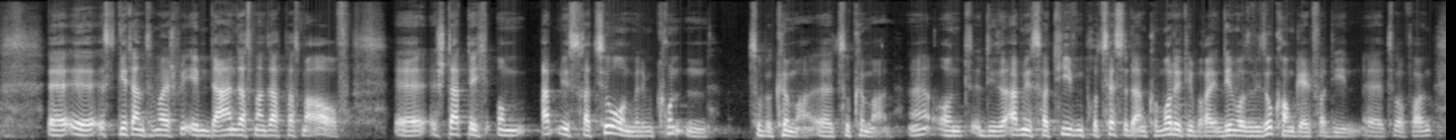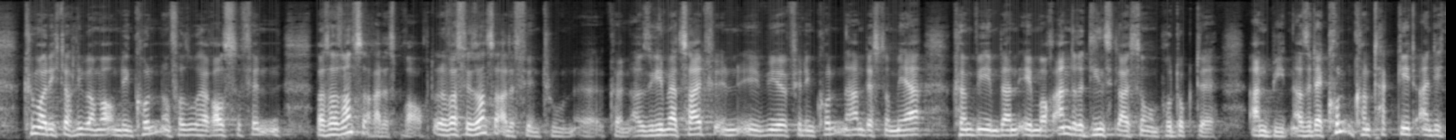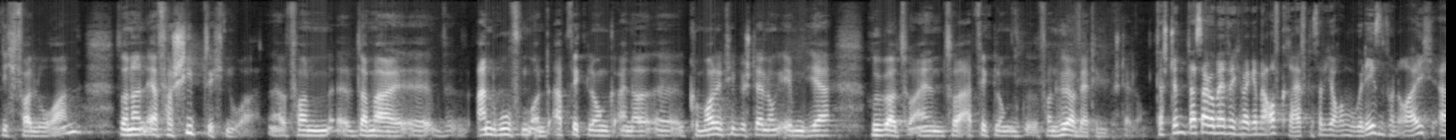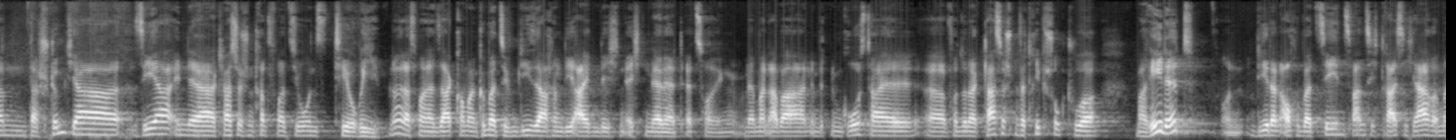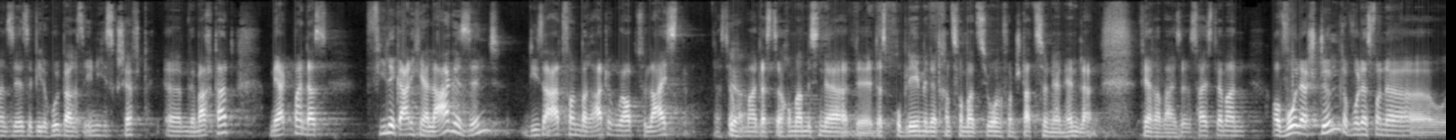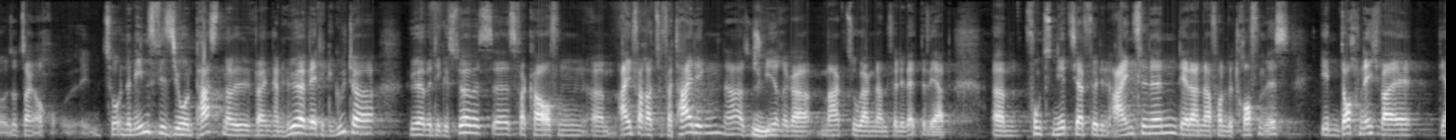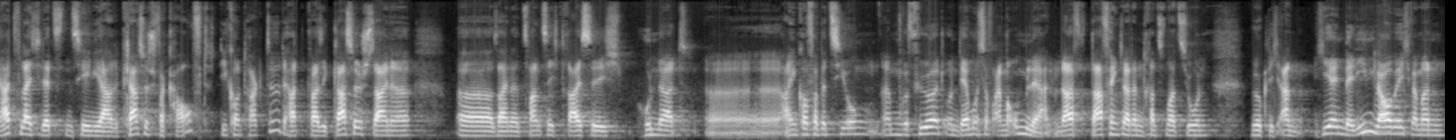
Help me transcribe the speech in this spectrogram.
Äh, äh, es geht dann zum Beispiel eben dahin, dass man sagt, pass mal auf, äh, statt dich um Administration mit dem Kunden zu, bekümmern, äh, zu kümmern. Ne? Und diese administrativen Prozesse da im Commodity-Bereich, in dem wir sowieso kaum Geld verdienen, äh, zu verfolgen, kümmere dich doch lieber mal um den Kunden und versuche herauszufinden, was er sonst noch alles braucht oder was wir sonst noch alles für ihn tun äh, können. Also je mehr Zeit für ihn, wir für den Kunden haben, desto mehr können wir ihm dann eben auch andere Dienstleistungen und Produkte anbieten. Also der Kundenkontakt geht eigentlich nicht verloren, sondern er verschiebt sich nur. Ne? Vom äh, sag mal, äh, Anrufen und Abwicklung einer äh, Commodity-Bestellung eben her rüber zu einem, zur Abwicklung von höherwertigen Bestellungen. Das stimmt, das Argument würde ich mal gerne aufgreifen, das habe ich auch irgendwo gelesen von euch. Ähm, das stimmt ja sehr in der klassischen Transformationstheorie, ne? dass man dann sagt, komm, man kümmert sich um die Sachen, die eigentlich einen echten Mehrwert erzeugen. Wenn man aber mit einem Großteil äh, von so einer klassischen Vertriebsstruktur mal redet, und die dann auch über 10, 20, 30 Jahre immer ein sehr, sehr wiederholbares ähnliches Geschäft äh, gemacht hat, merkt man, dass viele gar nicht in der Lage sind, diese Art von Beratung überhaupt zu leisten. Das ist ja, auch immer, das ist auch immer ein bisschen der, der, das Problem in der Transformation von stationären Händlern, fairerweise. Das heißt, wenn man, obwohl das stimmt, obwohl das von der, sozusagen auch zur Unternehmensvision passt, man, man kann höherwertige Güter, höherwertige Services verkaufen, ähm, einfacher zu verteidigen, na, also mhm. schwieriger mhm. Marktzugang dann für den Wettbewerb, ähm, funktioniert es ja für den Einzelnen, der dann davon betroffen ist, eben doch nicht, weil der hat vielleicht die letzten zehn Jahre klassisch verkauft, die Kontrakte, der hat quasi klassisch seine äh, seine 20, 30, 100 äh, Einkäuferbeziehungen ähm, geführt und der muss auf einmal umlernen. Und da, da fängt ja dann Transformation wirklich an. Hier in Berlin, glaube ich, wenn man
